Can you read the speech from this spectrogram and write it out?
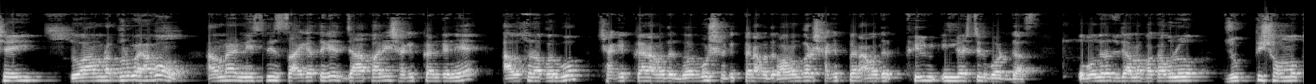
সেই দোয়া আমরা করব এবং আমরা নিজ নিজ জায়গা থেকে যা পারি শাকিব খানকে নিয়ে আলোচনা করব। শাকিব খান আমাদের গর্ব শাকিব খান আমাদের অহংকার শাকিব খান আমাদের ফিল্ম ইন্ডাস্ট্রির বট গাছ তো বন্ধুরা, যদি আমার কথাগুলো যুক্তিসম্মত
